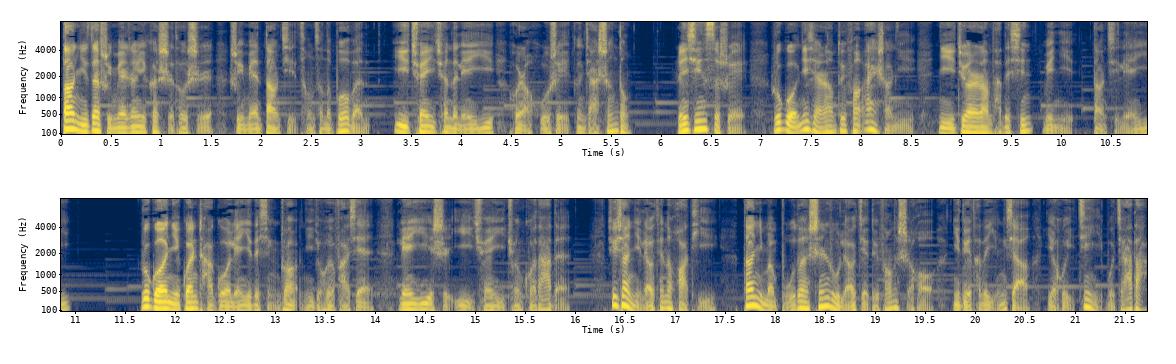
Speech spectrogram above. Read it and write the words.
当你在水面扔一颗石头时，水面荡起层层的波纹，一圈一圈的涟漪会让湖水更加生动。人心似水，如果你想让对方爱上你，你就要让他的心为你荡起涟漪。如果你观察过涟漪的形状，你就会发现涟漪是一圈一圈扩大的。就像你聊天的话题，当你们不断深入了解对方的时候，你对他的影响也会进一步加大。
